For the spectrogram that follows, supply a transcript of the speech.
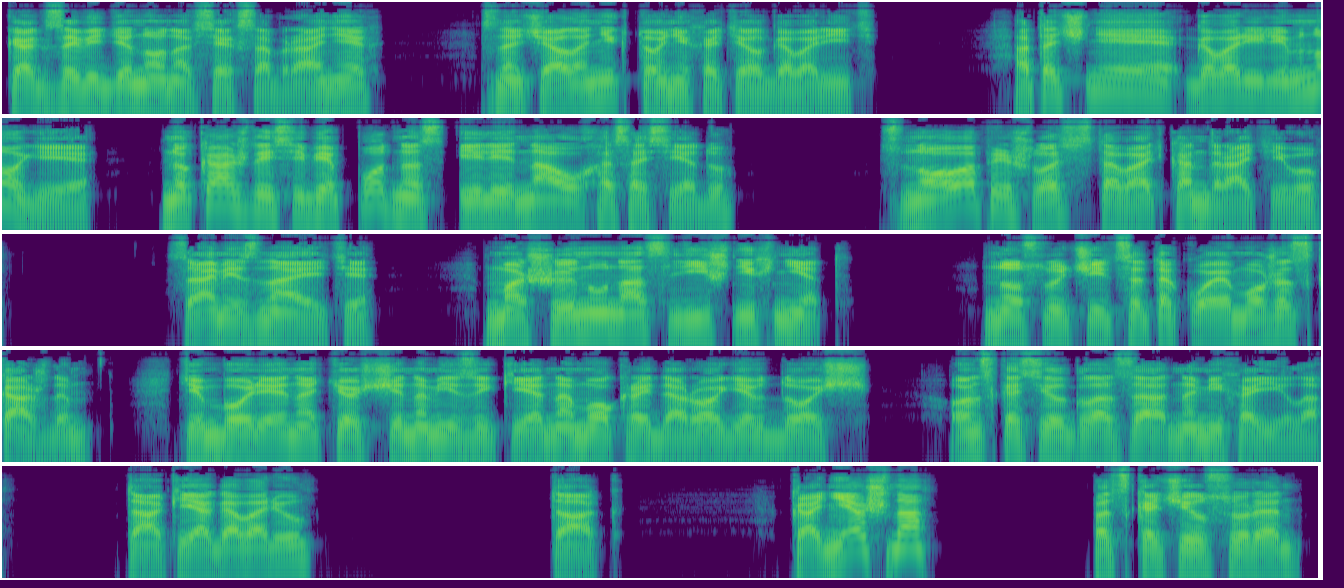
Как заведено на всех собраниях, сначала никто не хотел говорить. А точнее, говорили многие, но каждый себе под нос или на ухо соседу. Снова пришлось вставать Кондратьеву. Сами знаете, машин у нас лишних нет. Но случиться такое может с каждым, тем более на тещином языке, на мокрой дороге в дождь. Он скосил глаза на Михаила. «Так я говорю?» «Так». «Конечно!» — подскочил Сурен.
